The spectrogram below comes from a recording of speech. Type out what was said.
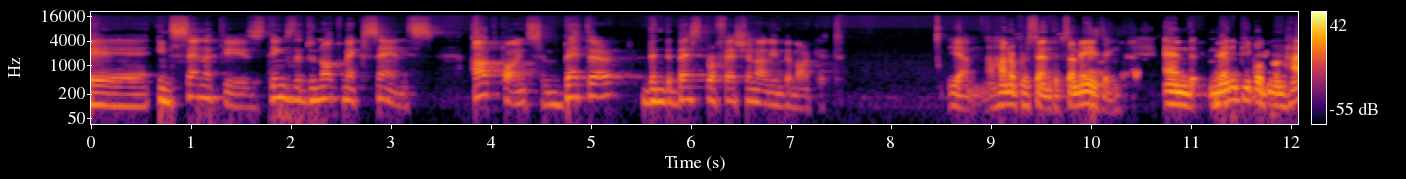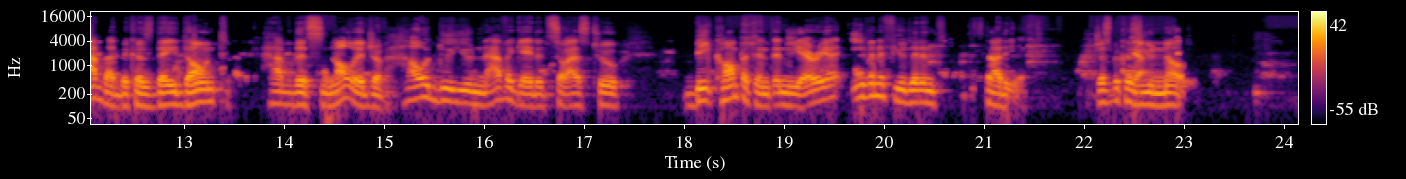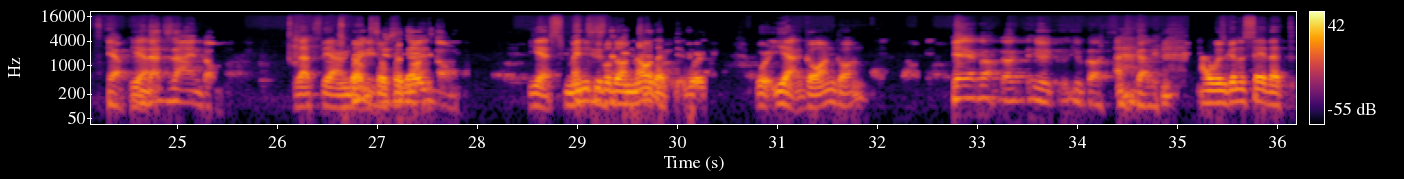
uh, insanities things that do not make sense outpoints better than the best professional in the market Yeah, 100%. It's amazing. And many people don't have that because they don't have this knowledge of how do you navigate it so as to be competent in the area even if you didn't study it. Just because Yeah. you know. yeah, Yeah. And that's the Iron Dome That's the Iron Dome. So for those yes, many It people don't know that we're we're yeah, go on, go on. Yeah, yeah, go, go, you, you got Gali. I was going to say that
